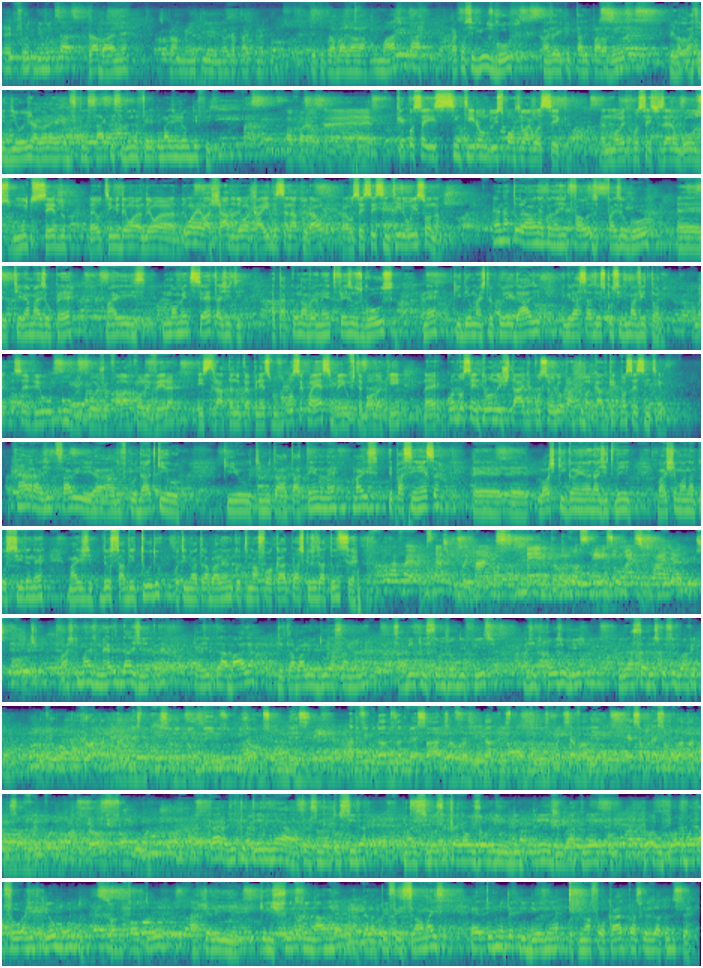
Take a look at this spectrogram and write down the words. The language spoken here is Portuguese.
É fruto de muito trabalho, né? Principalmente nós atacantes tentamos trabalhar o máximo para conseguir os gols. Mas a equipe está de parabéns pela partida de hoje. Agora é descansar que segunda-feira tem mais um jogo difícil. Rafael, é, o que, vocês sentiram do esporte Lagoa Seca? É, no momento que vocês fizeram gols muito cedo, né, o time deu uma, deu, uma, deu uma relaxada, deu uma caída, isso é natural para vocês, vocês sentiram isso ou não? É natural, né? Quando a gente faz o gol, é, tirar mais o pé, mas no momento certo a gente atacou novamente, fez os gols, né? Que deu mais tranquilidade e graças a Deus conseguimos uma vitória. Como é que você viu o público hoje? Eu falava com o Oliveira em se tratando do Campinense. Você conhece bem o futebol daqui, né? Quando você entrou no estádio, você olhou para a arquibancada, o que, é que você sentiu? Cara, a gente sabe a dificuldade que o que o time tá, tá tendo, né? Mas ter paciência, é, é, lógico que ganhando a gente vem, vai chamando a torcida, né? Mas Deus sabe de tudo, continuar trabalhando, continuar focado para as coisas dar tudo certo. Rafael, você acha que foi mais mérito de vocês ou mais falha do esporte? Acho que mais mérito da gente, né? Que a gente trabalha, a gente trabalhou duro essa semana, sabia que ia ser um jogo difícil, a gente pôs o ritmo e graças a Deus conseguiu a vitória. Dificuldade dos adversários, a fragilidade do esporte hoje, como é que você avalia essa pressão que o ataque vem sofrendo? Foram quatro jogos, só um gol, né? Cara, a gente teve né, a pressão da torcida, mas se você pegar o jogo do, do 13, o Atlético, o próprio Botafogo, a gente criou muito, só que faltou aquele, aquele chute final, né? Aquela perfeição, mas é tudo no tempo de Deus, né? Continuar focado para as coisas dar tudo certo.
